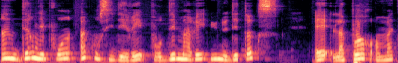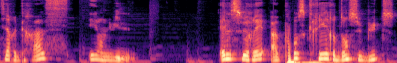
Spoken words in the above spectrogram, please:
Un dernier point à considérer pour démarrer une détox est l'apport en matière grasse et en huile. Elle serait à proscrire dans ce but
